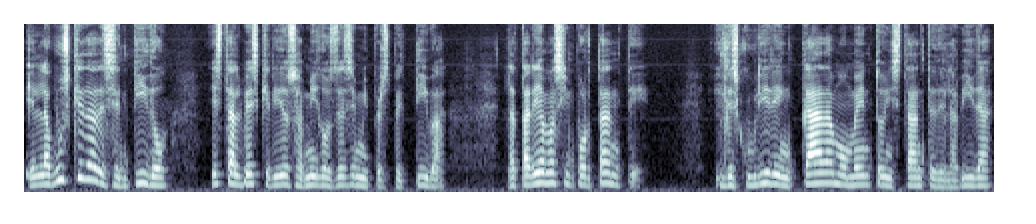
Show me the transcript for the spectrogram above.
En la búsqueda de sentido es tal vez, queridos amigos, desde mi perspectiva, la tarea más importante, el descubrir en cada momento instante de la vida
